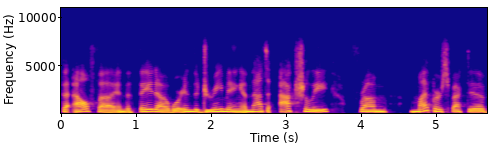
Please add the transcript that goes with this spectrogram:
the alpha and the theta. We're in the dreaming, and that's actually from my perspective,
